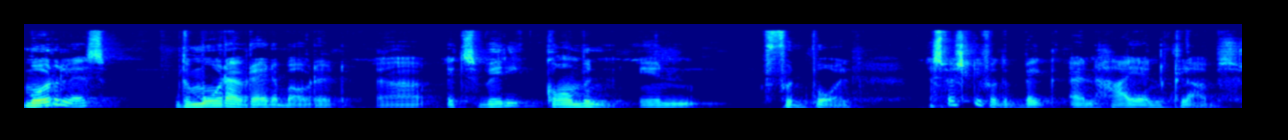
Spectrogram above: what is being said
More or less, the more I've read about it, uh, it's very common in football, especially for the big and high end clubs,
